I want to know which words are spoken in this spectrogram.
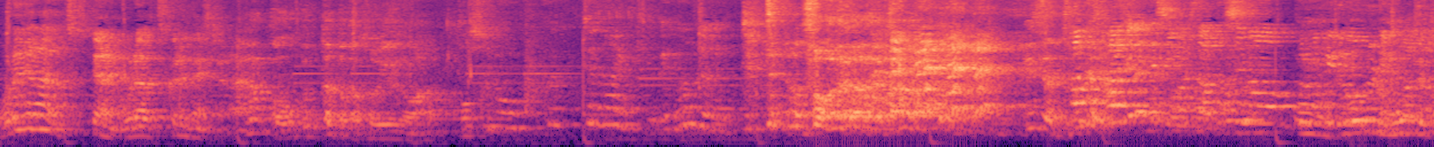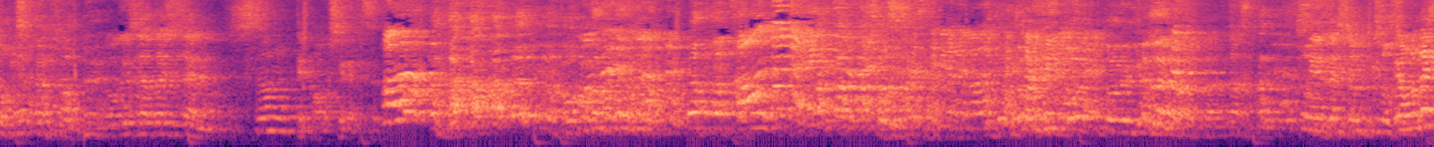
俺じゃないと作ってない俺は作れないじゃない。なんか送ったとかそういうのは？私も送ってないけどえなんで持ってったの？そうだいつ私初めて知りました私のプロフィール持ってた方持って乃木坂時代のスンって顔してるやつそんなのエクササイズしてるよ。ういうどういうこと潜在写真同じじゃない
